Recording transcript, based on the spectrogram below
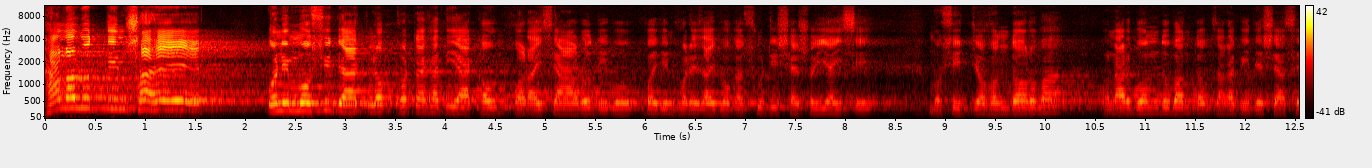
হেলাল উদ্দিন সাহেব, উনি মসজিদে এক লক্ষ টাকা দিয়ে অ্যাকাউন্ট করাইছে আরও দিব। কয়দিন পরে যাইব গা, ছুটি শেষ আইছে। মসজিদ যখন দরবা, ওনার বন্ধু বান্ধব যারা বিদেশে আছে,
